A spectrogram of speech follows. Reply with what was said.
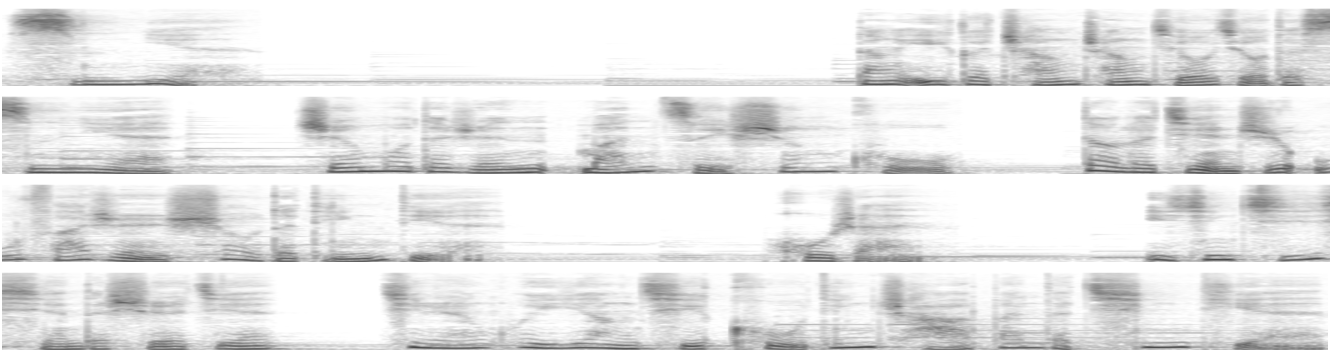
思念，当一个长长久久的思念折磨的人满嘴生苦，到了简直无法忍受的顶点，忽然，已经极咸的舌尖竟然会漾起苦丁茶般的清甜。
